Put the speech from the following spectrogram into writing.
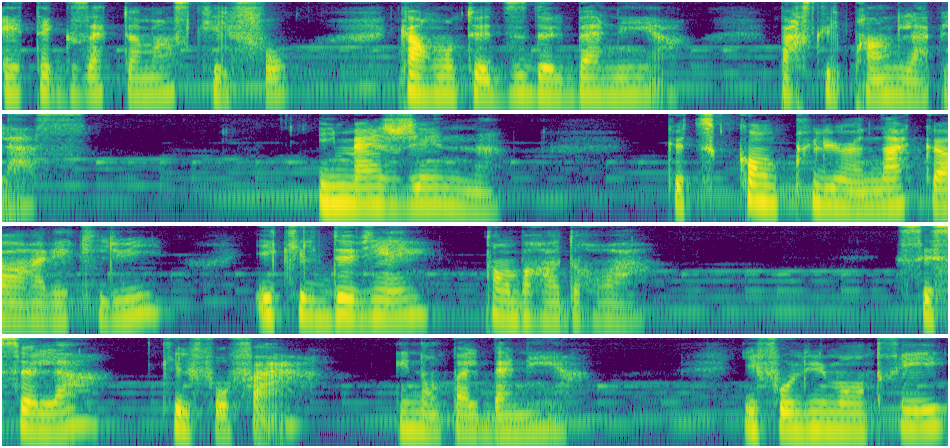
est exactement ce qu'il faut quand on te dit de le bannir parce qu'il prend de la place. Imagine que tu conclus un accord avec lui et qu'il devient ton bras droit. C'est cela qu'il faut faire et non pas le bannir. Il faut lui montrer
